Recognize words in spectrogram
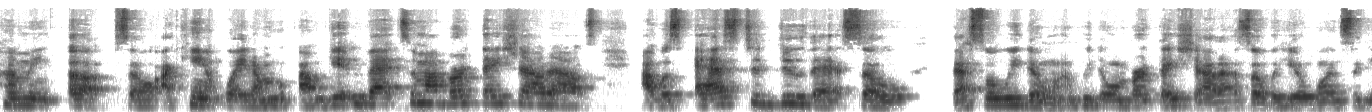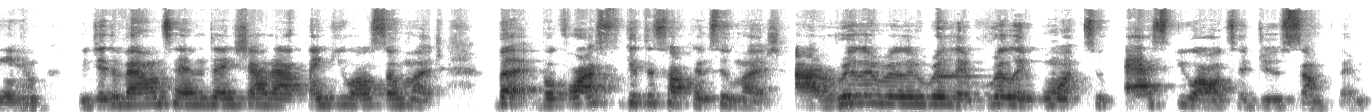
coming up. So I can't wait. I'm I'm getting back to my birthday shout outs. I was asked to do that. So that's what we're doing. We're doing birthday shout outs over here once again. We did the Valentine's Day shout out. Thank you all so much. But before I get to talking too much, I really, really, really, really want to ask you all to do something.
